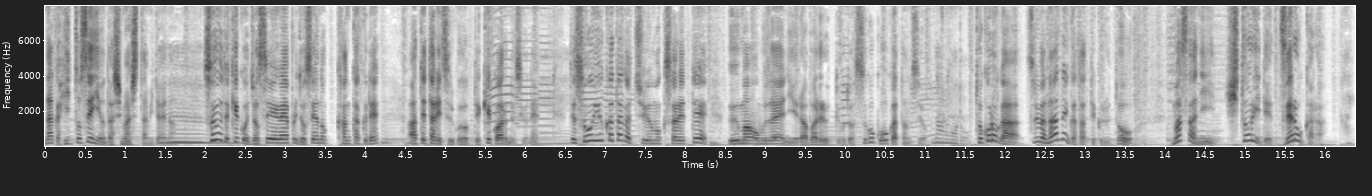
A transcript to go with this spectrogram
なんかヒット製品を出しましたみたいな、うん。そういうので結構女性がやっぱり女性の感覚でうん当てたりすることって結構あるんですよね。でそういう方が注目されて、ウーマン・オブ・ザ・イヤーに選ばれるってことはすごく多かったんですよ。なるほど。ところがそれが何年か経ってくるとまさに一人でゼロからはい。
